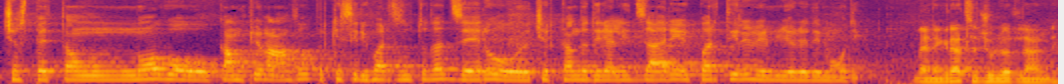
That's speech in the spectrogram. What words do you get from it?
ci aspetta un nuovo campionato perché si riparte tutto da zero cercando di realizzare e partire nel migliore dei modi. Bene, grazie Giulio Orlandi.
